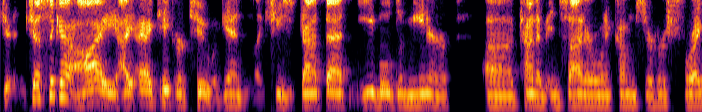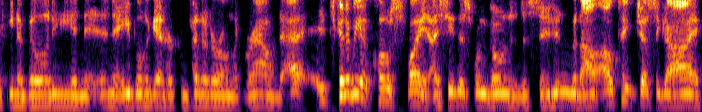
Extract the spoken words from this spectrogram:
J- Jessica, I, I, I take her too. Again, like she's got that evil demeanor uh, kind of inside her when it comes to her striking ability and, and able to get her competitor on the ground. I, it's going to be a close fight. I see this one going to decision, but I'll, I'll take Jessica Eye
